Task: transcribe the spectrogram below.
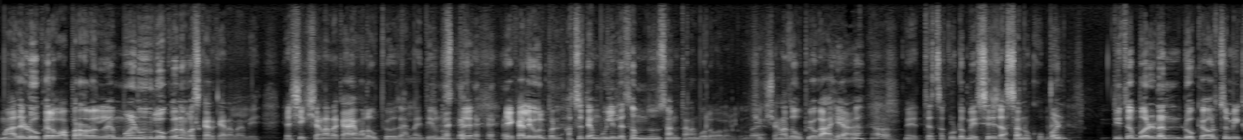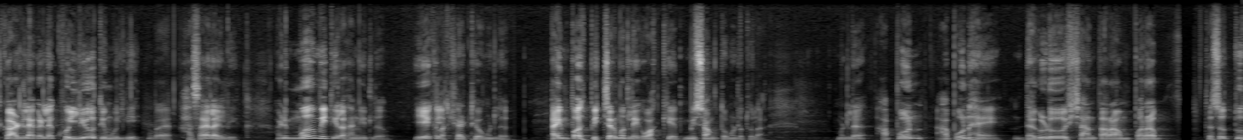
माझं डोक्याला वापरावं लागलं म्हणून लोक नमस्कार करायला लागले. या शिक्षणाचा काय मला उपयोग झाला नाही. ते नुसतं एका लेवलपर्यंत असं त्या मुलीला समजून सांगताना बोलावं लागलं. शिक्षणाचा उपयोग आहे हा. हो. त्याचा कुठं मेसेज असा नको. पण तिचं बर्डन डोक्यावरचं मी काढल्या काढल्या खोलली होती मुलगी. हसायला लागली. आणि मग मी तिला सांगितलं एक लक्षात ठेव म्हटलं टाइमपास पिक्चरमधलं एक वाक्य मी सांगतो म्हटलं तुला. म्हटलं आपण आपण है दगडू शांताराम परब तसं तू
